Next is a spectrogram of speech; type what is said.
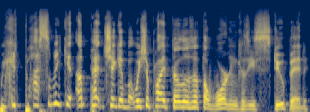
We could possibly get a pet chicken, but we should probably throw those at the warden because he's stupid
